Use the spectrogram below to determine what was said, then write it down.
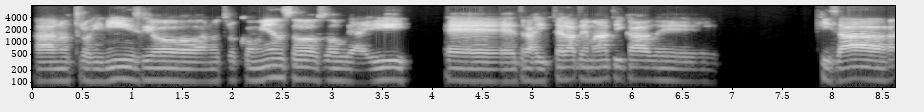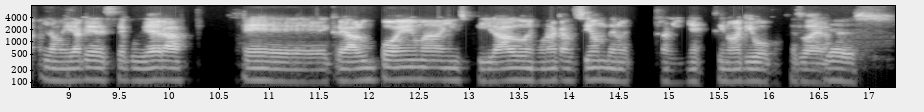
a nuestros inicios, a nuestros comienzos, o de ahí eh, trajiste la temática de quizá en la medida que se pudiera eh, crear un poema inspirado en una canción de nuestra niñez, si no me equivoco, eso era. Yes,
